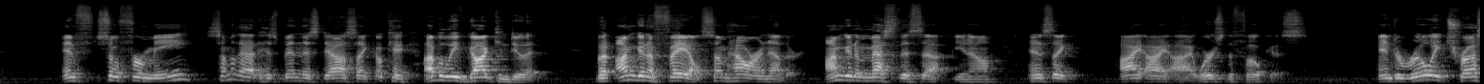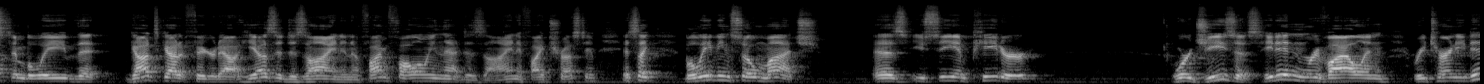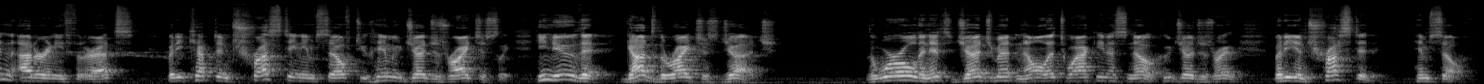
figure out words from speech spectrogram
And f- so for me, some of that has been this doubt. It's like, okay, I believe God can do it, but I'm going to fail somehow or another. I'm going to mess this up, you know? And it's like, I, I, I, where's the focus? And to really trust and believe that God's got it figured out. He has a design. And if I'm following that design, if I trust Him, it's like believing so much as you see in Peter were Jesus. He didn't revile in return. He didn't utter any threats, but he kept entrusting himself to him who judges righteously. He knew that God's the righteous judge. The world and its judgment and all its wackiness, no, who judges right? But he entrusted himself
